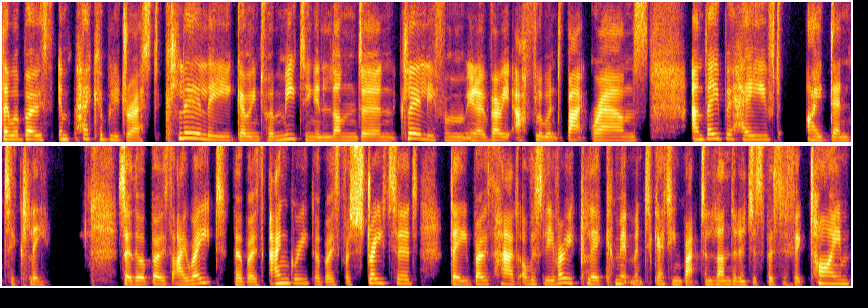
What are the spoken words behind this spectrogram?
They were both impeccably dressed, clearly going to a meeting in London, clearly from, you know, very affluent backgrounds. And they behaved identically. So they were both irate, they were both angry, they were both frustrated. They both had obviously a very clear commitment to getting back to London at a specific time.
